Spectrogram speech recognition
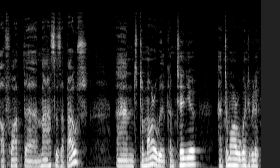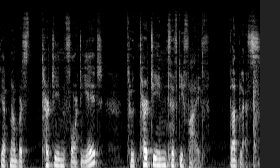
of what the mass is about. And tomorrow we'll continue. And tomorrow we're going to be looking at numbers thirteen forty eight through thirteen fifty five. God bless.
